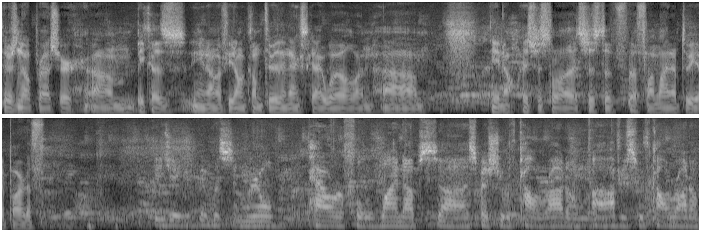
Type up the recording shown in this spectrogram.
there's no pressure um, because you know if you don't come through, the next guy will, and um, you know, it's just a lot, it's just a, a fun lineup to be a part of. DJ, you've been with some real powerful lineups, uh, especially with Colorado, uh, obviously with Colorado.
